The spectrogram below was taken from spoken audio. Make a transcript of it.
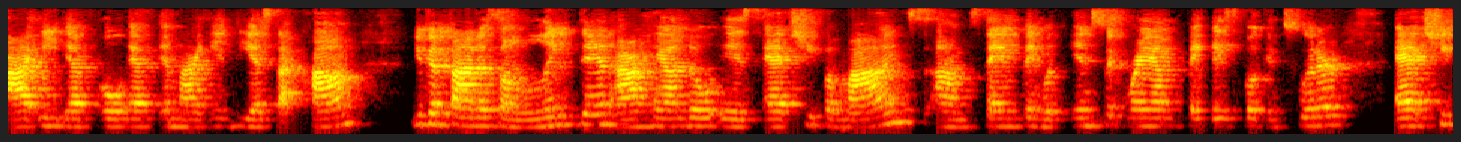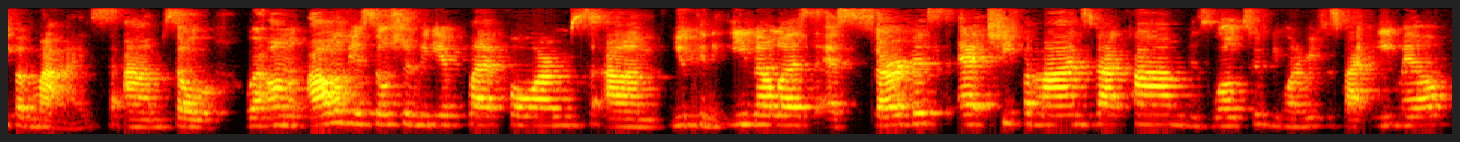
I E F O F M I N D S.com. You can find us on LinkedIn. Our handle is at Chief of Minds. Um, same thing with Instagram, Facebook, and Twitter at Chief of Minds. Um, so we're on all of your social media platforms. Um, you can email us at service at chiefofminds.com as well too if you want to reach us by email.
